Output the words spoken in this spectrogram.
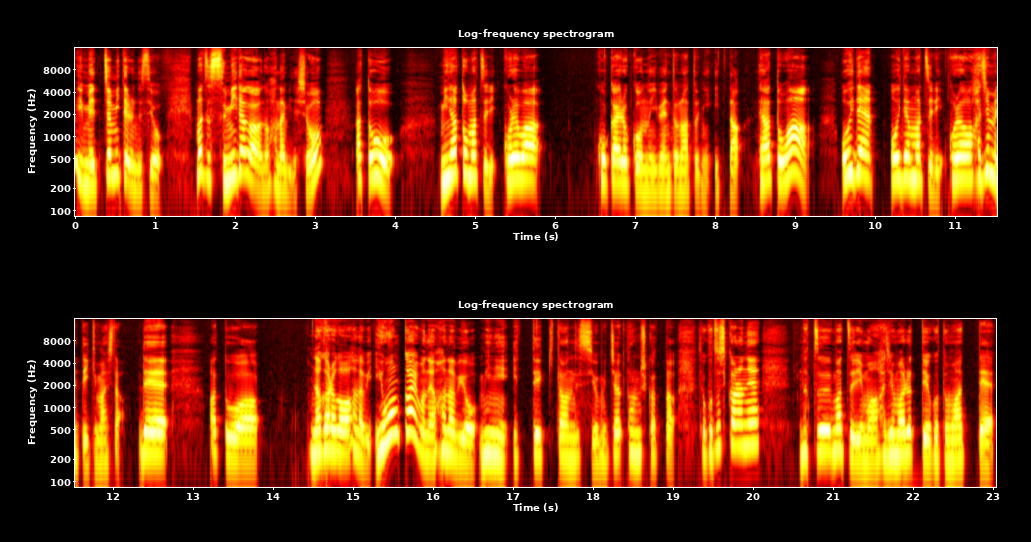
火めっちゃ見てるんですよ。まず隅田川の花火でしょ？あと港祭り。これは公開録音のイベントの後に行った。であとはおいでんおいでん祭り。これは初めて行きました。であとは長良川花火。4回もね花火を見に行ってきたんですよ。めっちゃ楽しかった。そう今年からね夏祭りも始まるっていうこともあって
